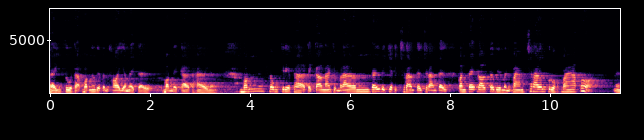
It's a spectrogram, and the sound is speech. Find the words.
ហើយទោះថាបន់ហ្នឹងវាបន្ថយយ៉ាងម៉េចទៅបន់ដែលកើតទៅហើយហ្នឹងបន់សូមជ្រាបថាតែកាលណាចម្រើនទៅវាចិត្តច្រើនទៅច្រើនទៅប៉ុន្តែដល់ទៅវាមិនបានច្រើនព្រោះបាបណា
